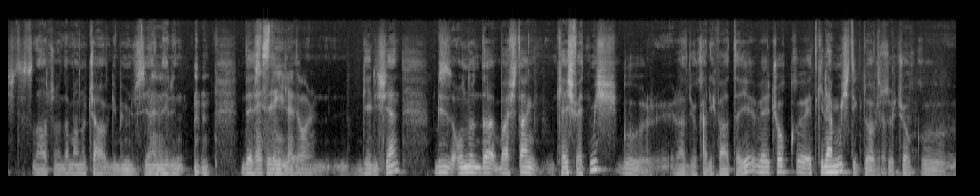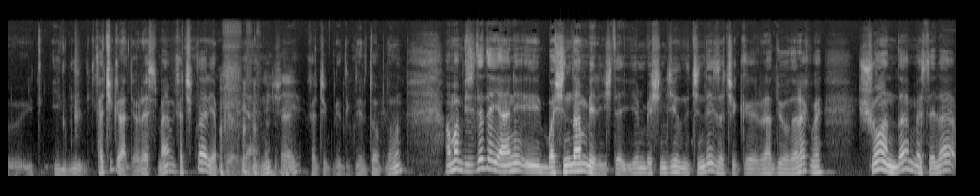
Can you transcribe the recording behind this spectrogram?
işte daha sonra da Manu Chao gibi müzisyenlerin evet. desteğiyle, desteğiyle doğru. gelişen biz onu da baştan keşfetmiş bu radyo kalifatayı ve çok etkilenmiştik doğrusu. Çok, çok e, ilgi, kaçık radyo resmen kaçıklar yapıyor yani şeyi kaçık dedikleri toplumun. Ama bizde de yani e, başından beri işte 25. yılın içindeyiz açık radyo olarak ve şu anda mesela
